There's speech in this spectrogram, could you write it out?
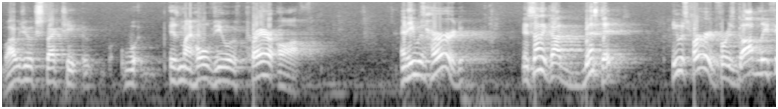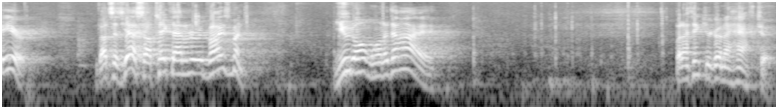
Why would you expect he. Is my whole view of prayer off? And he was heard. It's not that God missed it, he was heard for his godly fear. God says, Yes, I'll take that under advisement. You don't want to die. But I think you're going to have to.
